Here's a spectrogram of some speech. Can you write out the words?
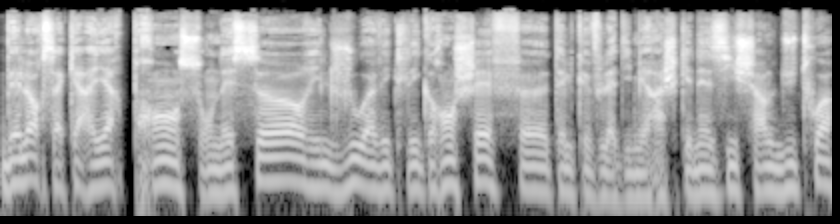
Dès lors, sa carrière prend son essor. Il joue avec les grands chefs euh, tels que Vladimir Ashkenazi, Charles Dutoit,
